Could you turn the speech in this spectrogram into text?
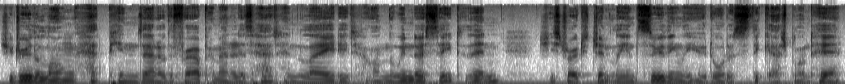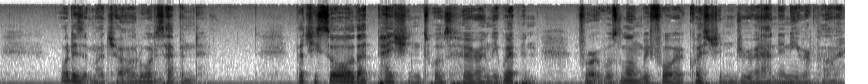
She drew the long hat pins out of the Frau Permaneder's hat and laid it on the window seat. Then she stroked gently and soothingly her daughter's thick ash blonde hair. What is it, my child? What has happened? But she saw that patience was her only weapon, for it was long before her question drew out any reply.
